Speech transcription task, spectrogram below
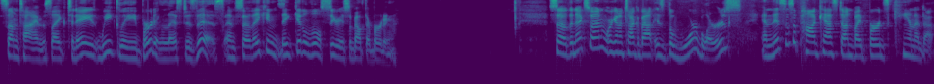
sometimes. Like today's weekly birding list is this. And so they can they get a little serious about their birding. So the next one we're going to talk about is the warblers. And this is a podcast done by birds canada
